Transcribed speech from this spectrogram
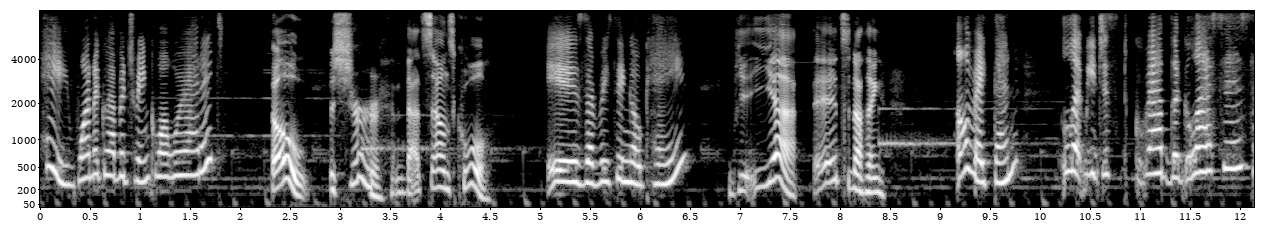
Hey, wanna grab a drink while we're at it? Oh, sure, that sounds cool. Is everything okay? Y- yeah, it's nothing. All right then. Let me just grab the glasses.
